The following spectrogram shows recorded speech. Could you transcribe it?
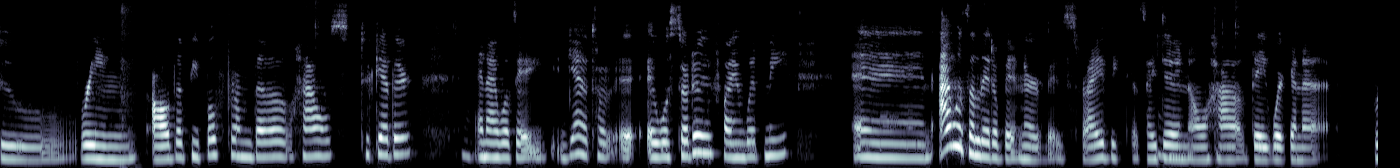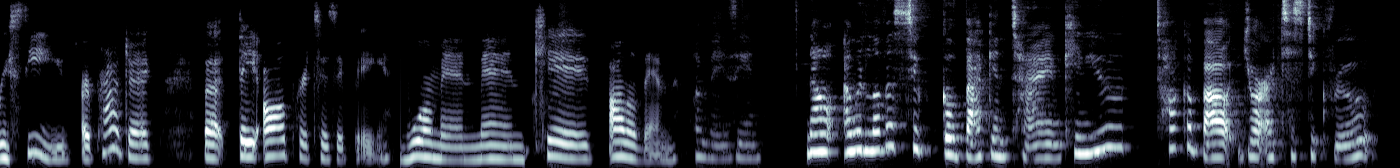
to bring all the people from the house together? Mm-hmm. And I was like, Yeah, it, it was totally fine with me. And I was a little bit nervous, right? Because I mm-hmm. didn't know how they were going to receive our project, but they all participate women, men, kids, all of them. Amazing. Now, I would love us to go back in time. Can you talk about your artistic route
